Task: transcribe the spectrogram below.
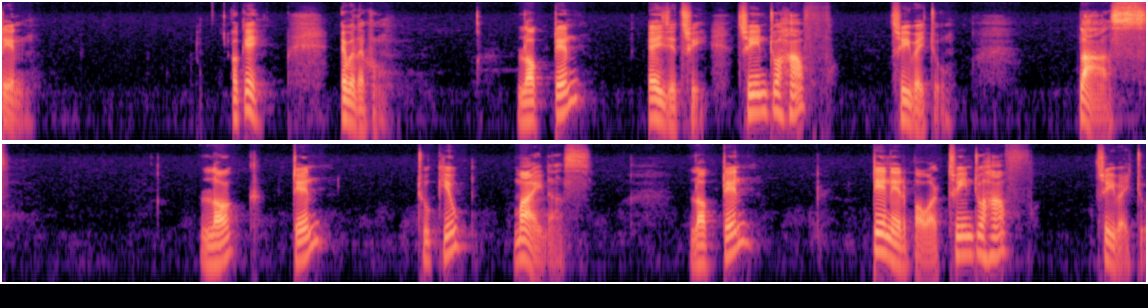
টেন ওকে এবার দেখো লগ টেন এই যে three three into half three by two plus log ten two cube minus log ten টেনের power three into half three by two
